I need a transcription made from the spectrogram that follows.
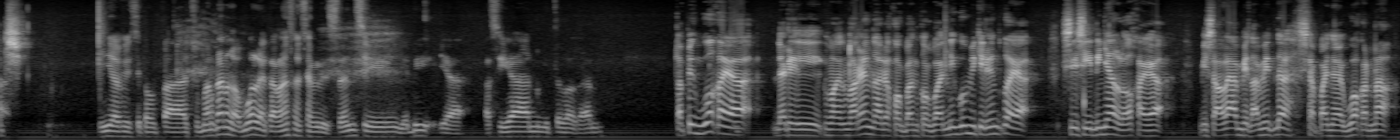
touch iya physical touch cuman kan nggak boleh karena social distancing jadi ya kasihan gitu loh kan tapi gue kayak dari kemarin-kemarin ada korban-korban. Ini gue mikirin tuh kayak sisi ininya loh kayak misalnya amit-amit dah siapanya gue kena.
